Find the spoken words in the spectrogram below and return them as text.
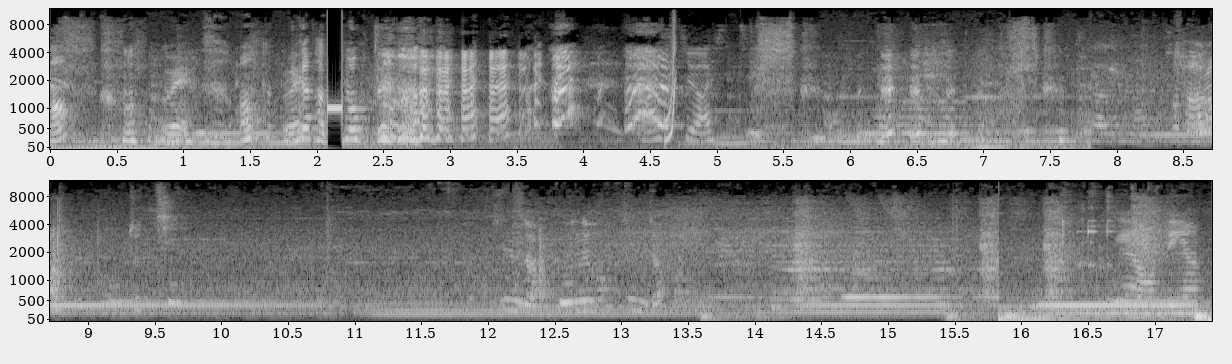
어? 왜? 어? 왜? 네가 다 먹잖아. 맛있지, 맛있지. 오늘 확진자? 이게 어디야?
